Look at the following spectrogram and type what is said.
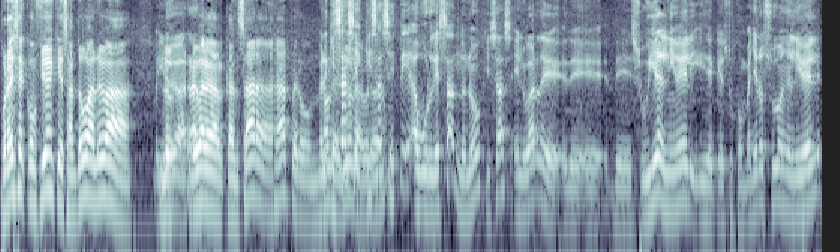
Por ahí se confió en que Sandoval lo iba, lo, lo iba a agarrar. lo iba a alcanzar a agarrar, pero no Pero le quizás, dio, la se- verdad, quizás ¿no? se esté aburguesando, ¿no? Quizás en lugar de, de- de subir el nivel y de que sus compañeros suban el nivel,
